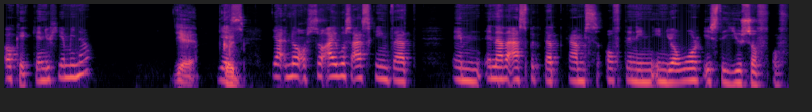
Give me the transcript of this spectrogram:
Okay, can you hear me now? Yeah. Yes. Good. Yeah. No. So I was asking that. Um, another aspect that comes often in, in your work is the use of, of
